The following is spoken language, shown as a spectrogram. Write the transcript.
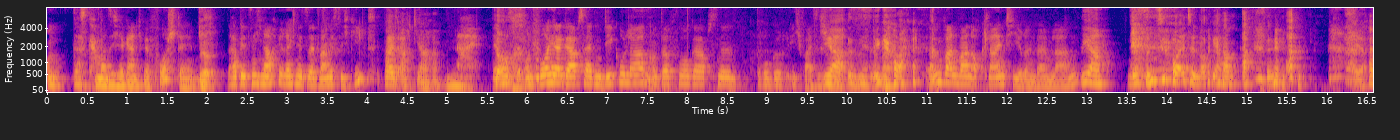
Und das kann man sich ja gar nicht mehr vorstellen. Ja. Ich habe jetzt nicht nachgerechnet, seit wann es dich gibt. Bald acht Jahre. Nein. Doch. Und vorher gab es halt einen Dekoladen und davor gab es eine Drogerie. Ich weiß es schon Ja, nicht es mehr, ist egal. Irgendwann waren auch Kleintiere in deinem Laden. Ja, das sind sie heute noch. Wir haben 18. Ja.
